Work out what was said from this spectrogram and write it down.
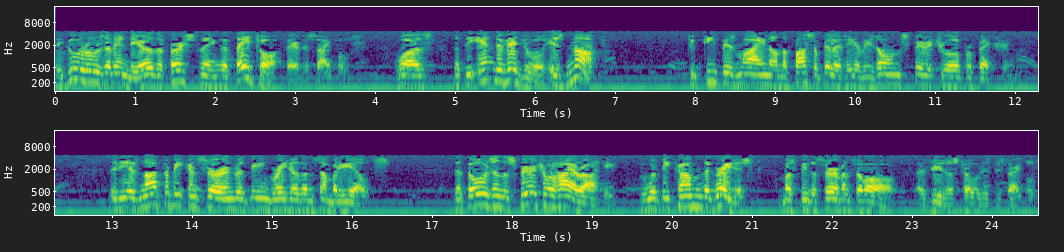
The gurus of India, the first thing that they taught their disciples was that the individual is not to keep his mind on the possibility of his own spiritual perfection that he is not to be concerned with being greater than somebody else. That those in the spiritual hierarchy who would become the greatest must be the servants of all, as Jesus told his disciples.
